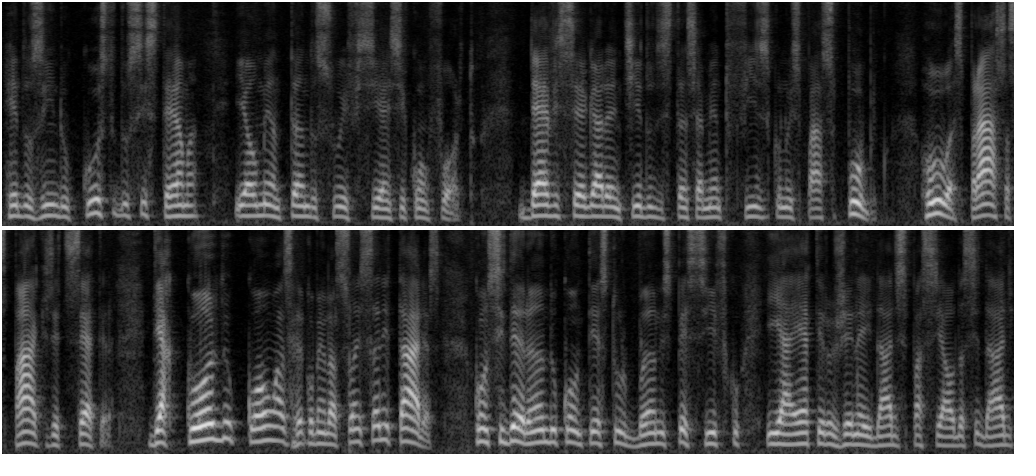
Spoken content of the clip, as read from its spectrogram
reduzindo o custo do sistema e aumentando sua eficiência e conforto. Deve ser garantido o distanciamento físico no espaço público, ruas, praças, parques, etc., de acordo com as recomendações sanitárias, considerando o contexto urbano específico e a heterogeneidade espacial da cidade,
